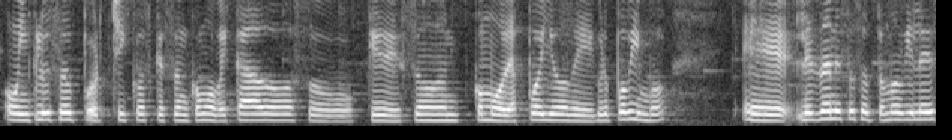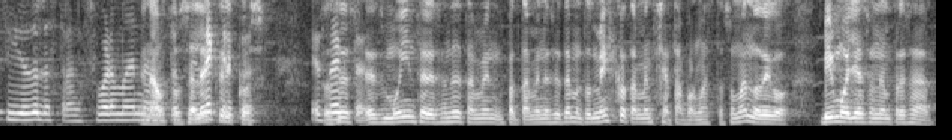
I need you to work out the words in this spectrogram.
o incluso por chicos que son como becados o que son como de apoyo de Grupo Bimbo, eh, les dan estos automóviles y ellos los transforman en, autos, eléctricos. Entonces es muy interesante también, también ese tema. Entonces México también de cierta forma está sumando. Digo, Bimbo ya es una empresa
